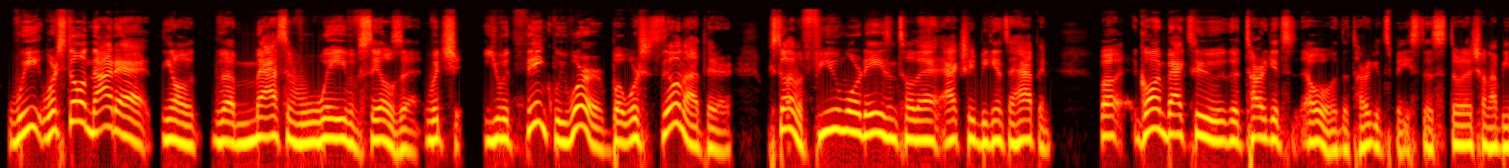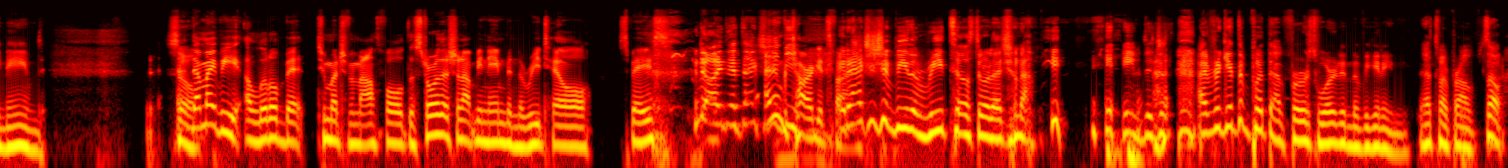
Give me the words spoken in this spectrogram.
we we're still not at you know the massive wave of sales that which you would think we were, but we're still not there. We still have a few more days until that actually begins to happen. But going back to the targets, oh, the target space, the store that shall not be named. So that might be a little bit too much of a mouthful. The store that should not be named in the retail space. no, it, it's actually I think be, Target's fine. it actually should be the retail store that should not be named. Just, I forget to put that first word in the beginning. That's my problem. So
